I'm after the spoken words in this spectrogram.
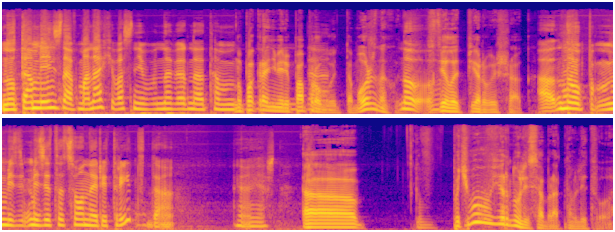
Ну, там, я не знаю, в монахе вас, не, наверное, там... Ну, по крайней мере, да. попробовать-то можно хоть Ну, сделать первый шаг? А, мед- медитационный ретрит, да, конечно. А, почему вы вернулись обратно в Литву?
